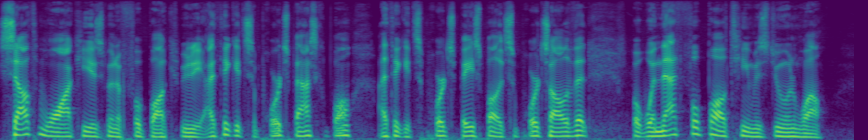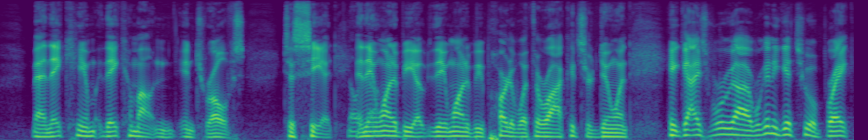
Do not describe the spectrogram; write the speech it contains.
South Milwaukee has been a football community. I think it supports basketball. I think it supports baseball. It supports all of it. But when that football team is doing well, man, they came they come out in, in droves to see it, and they want to be a, they want to be part of what the Rockets are doing. Hey guys, we're uh, we're going to get to a break.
